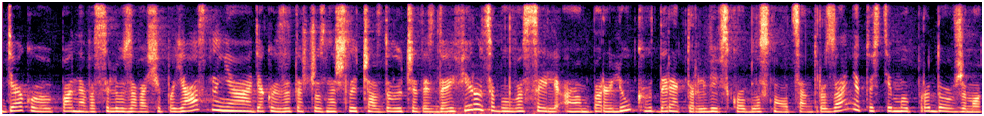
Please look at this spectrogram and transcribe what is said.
Дякую, пане Василю, за ваші пояснення. Дякую за те, що знайшли час долучитись до ефіру. Це був Василь е, Барилюк, директор Львівського обласного центру зайнятості. Ми продовжимо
